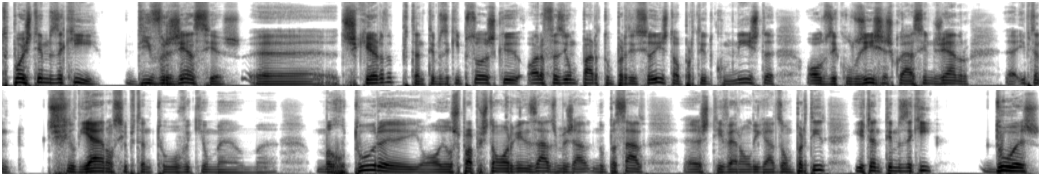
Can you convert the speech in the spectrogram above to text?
Depois temos aqui divergências uh, de esquerda, portanto, temos aqui pessoas que ora faziam parte do Partido Socialista, ou Partido Comunista, ou dos ecologistas, coisa assim do género, uh, e portanto desfiliaram-se portanto, houve aqui uma, uma, uma ruptura, ou eles próprios estão organizados, mas já no passado uh, estiveram ligados a um partido, e, portanto, temos aqui duas,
